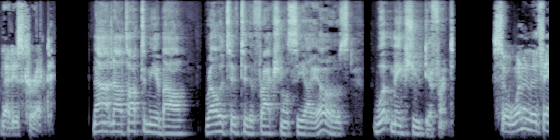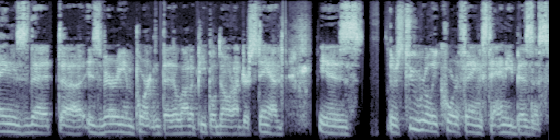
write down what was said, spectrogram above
That is correct. Now, now talk to me about relative to the fractional CIOs. What makes you different? So, one of the things that uh, is very important that a lot of people don't understand is there's two really core things to any business.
